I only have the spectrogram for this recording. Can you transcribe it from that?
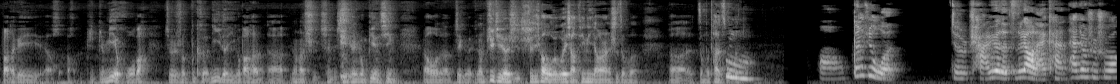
把它给呃灭活吧，就是说不可逆的一个把它呃让它生生形成一种变性，然后呢这个让具体的实实际上我我也想听听杨然是怎么呃怎么探索的。哦，根据我就是查阅的资料来看，它就是说，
